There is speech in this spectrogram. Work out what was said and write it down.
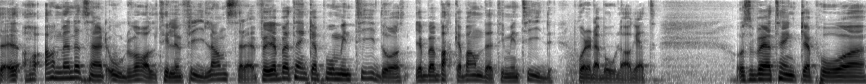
eh, använda ett sånt här ordval till en frilansare. För jag började tänka på min tid då, jag började backa bandet till min tid på det där bolaget. Och så började jag tänka på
